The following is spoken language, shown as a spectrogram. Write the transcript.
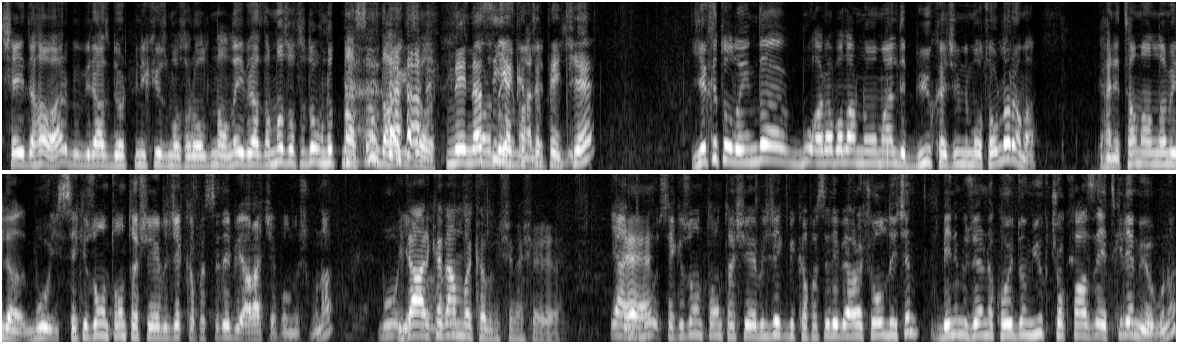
Şey daha var. Bu biraz 4200 motor olduğundan dolayı biraz da mazotu da unutmazsan daha güzel olur. Ne Onu nasıl da ihmal yakıtı peki? Yakıt olayında bu arabalar normalde büyük hacimli motorlar ama hani tam anlamıyla bu 8-10 ton taşıyabilecek kapasitede bir araç yapılmış buna. Bu Bir de yapılan arkadan araç- bakalım şuna şöyle. Yani Ee? bu 8-10 ton taşıyabilecek bir kapasitede bir araç olduğu için benim üzerine koyduğum yük çok fazla etkilemiyor bunu.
